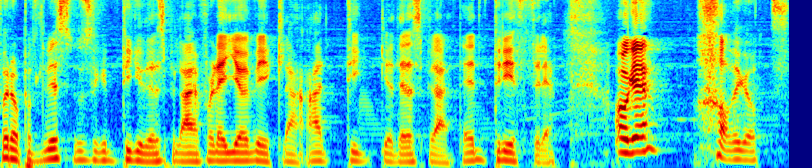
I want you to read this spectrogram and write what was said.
forhåpentligvis. Du sikkert digger det spillet her, for det gjør virkelig jeg digger det spillet her. Det er dritstilig. OK, ha det godt.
